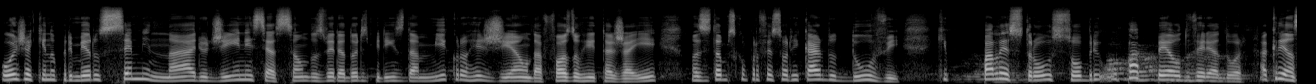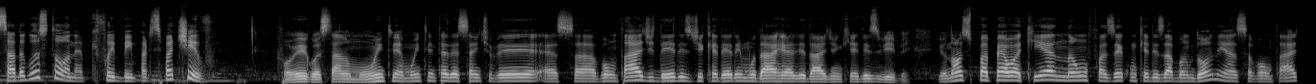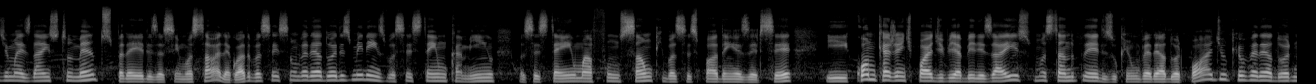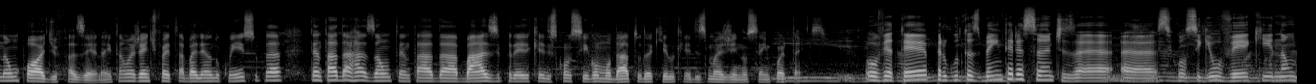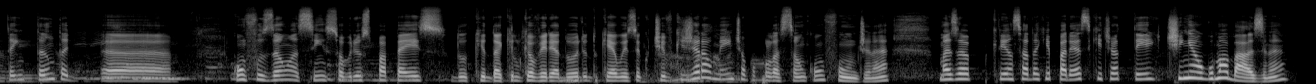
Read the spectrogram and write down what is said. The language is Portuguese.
Hoje aqui no primeiro seminário de iniciação dos vereadores mirins da microrregião da Foz do Rio Itajaí, nós estamos com o professor Ricardo Duve, que palestrou sobre o papel do vereador. A criançada gostou, né? Porque foi bem participativo. Foi, gostaram muito e é muito interessante ver essa vontade deles de quererem mudar a realidade em que eles vivem. E o nosso papel aqui é não fazer com que eles abandonem essa vontade, mas dar instrumentos para eles, assim, mostrar, olha, agora vocês são vereadores mirins, vocês têm um caminho, vocês têm uma função que vocês podem exercer e como que a gente pode viabilizar isso? Mostrando para eles o que um vereador pode e o que o vereador não pode fazer. Né? Então a gente foi trabalhando com isso para tentar dar razão, tentar dar base para que eles consigam mudar tudo aquilo que eles imaginam ser importantes. Houve até perguntas bem interessantes. É, é, se conseguiu ver que não tem tanta é, confusão assim sobre os papéis do que daquilo que é o vereador e do que é o executivo, que geralmente a população confunde, né? Mas a criançada aqui parece que já te, tinha alguma base, né?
